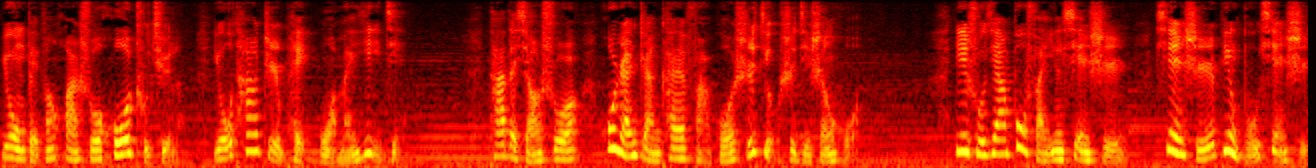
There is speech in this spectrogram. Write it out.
用北方话说豁出去了，由他支配，我没意见。他的小说忽然展开法国十九世纪生活，艺术家不反映现实，现实并不现实，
